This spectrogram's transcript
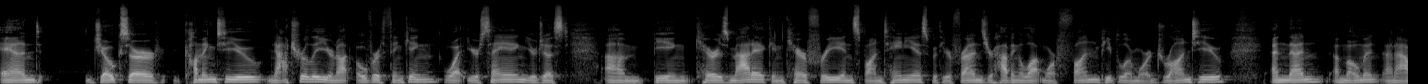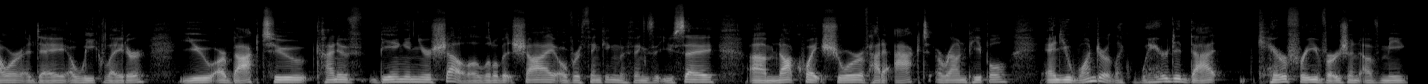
and jokes are coming to you naturally. You're not overthinking what you're saying. You're just um, being charismatic and carefree and spontaneous with your friends. You're having a lot more fun. People are more drawn to you. And then a moment, an hour, a day, a week later, you are back to kind of being in your shell, a little bit shy, overthinking the things that you say, um, not quite sure of how to act around people. And you wonder, like, where did that carefree version of me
